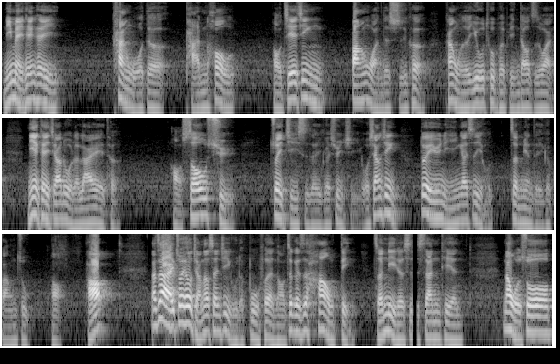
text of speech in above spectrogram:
你每天可以看我的盘后。好，接近傍晚的时刻看我的 YouTube 频道之外，你也可以加入我的 Lite，好，收取最及时的一个讯息。我相信对于你应该是有正面的一个帮助。好，好，那再来最后讲到生技股的部分哦，这个是昊鼎整理的是三天，那我说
